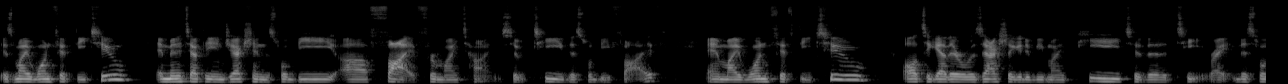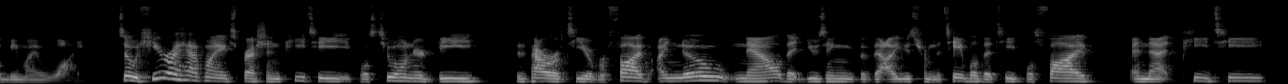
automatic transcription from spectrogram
is my 152, and minutes after the injection, this will be uh, 5 for my time. So t, this will be 5. And my 152 altogether was actually going to be my p to the t, right? This will be my y. So here I have my expression pt equals 200b to the power of t over 5. I know now that using the values from the table that t equals 5 and that pt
